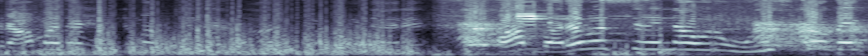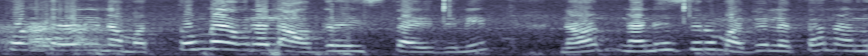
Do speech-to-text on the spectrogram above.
ಗ್ರಾಮದ ಹೆಣ್ಣು ಮಕ್ಕಳಿಗೆ ಮಾತು ಕೊಟ್ಟಿದ್ದಾರೆ ಆ ಭರವಸೆಯನ್ನು ಅವರು ಉಳಿಸ್ಕೋಬೇಕು ಅಂತ ಹೇಳಿ ನಾ ಮತ್ತೊಮ್ಮೆ ಅವರೆಲ್ಲ ಆಗ್ರಹಿಸ್ತಾ ಇದ್ದೀನಿ. ನಾನು, ನನ್ನ ಹೆಸರು ಮಧುಲತಾ. ನಾನು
